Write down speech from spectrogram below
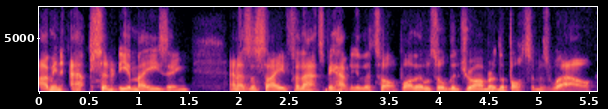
I mean, absolutely amazing. And as I say, for that to be happening at the top while there was all the drama at the bottom as well,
